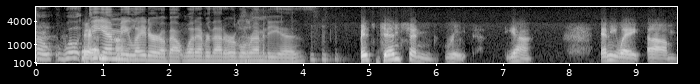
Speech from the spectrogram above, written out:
Oh, well, And, DM me um, later about whatever that herbal remedy is. it's gentian root. Yeah. Anyway, um,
